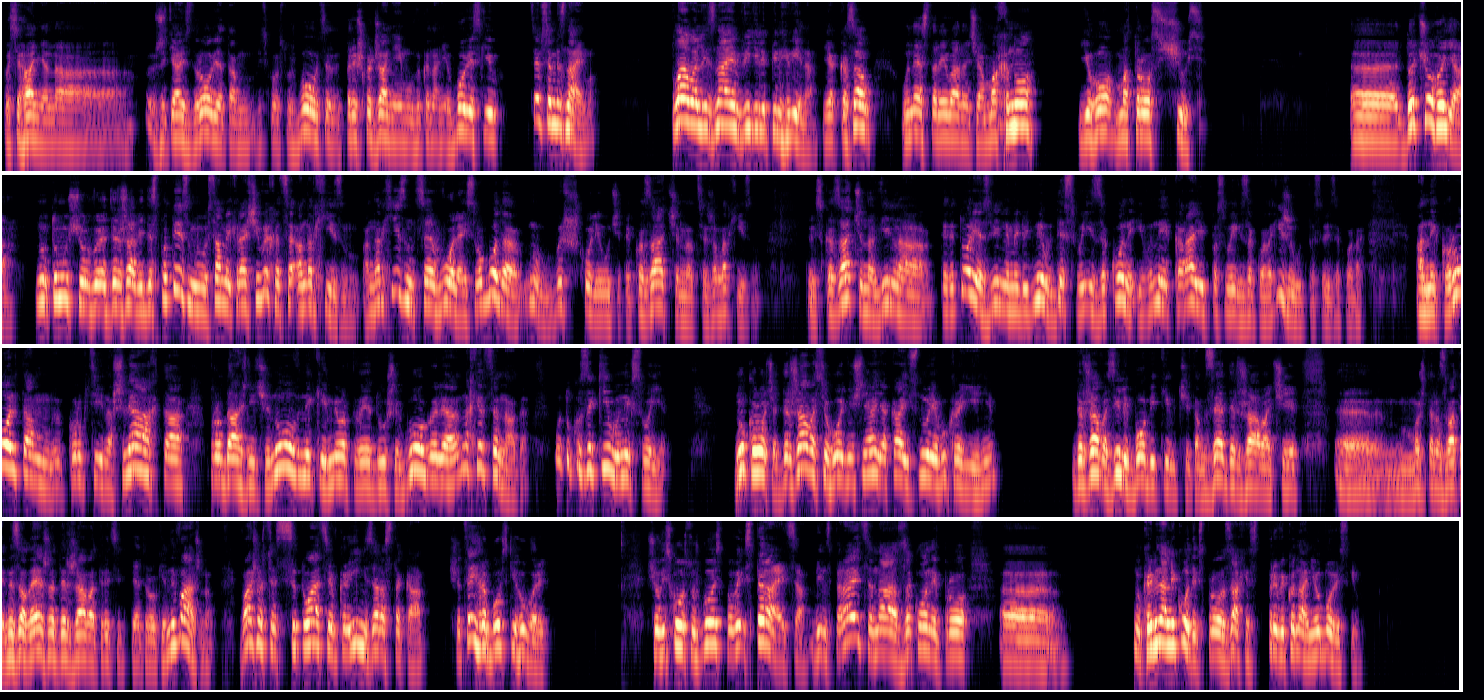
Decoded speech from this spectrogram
посягання на життя і здоров'я там, військовослужбовця, перешкоджання йому в виконанні обов'язків. Це все ми знаємо. Плавали, знаємо в відділі Пінгвіна, як казав у Нестора Івановича Махно, його матрос Щусь. Е, до чого я? Ну, тому що в державі деспотизму найкращий вихід це анархізм. Анархізм це воля і свобода. Ну, ви в школі учите, козаччина це ж анархізм. Тобто козаччина вільна територія з вільними людьми, де свої закони, і вони карають по своїх законах і живуть по своїх законах. А не король, там, корупційна шляхта, продажні чиновники, мертві душі Гоголя. Нахер це треба. От у козаків у них своє. Ну, коротше, держава сьогоднішня, яка існує в Україні, держава Зілі Бобіків, чи там Зе-держава, чи е, можете назвати Незалежна держава 35 років. Неважно. Важно, що ситуація в країні зараз така, що цей Грабовський говорить, що військовослужбовець повинен спирається. Він спирається на закони про е, ну, Кримінальний кодекс про захист при виконанні обов'язків.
